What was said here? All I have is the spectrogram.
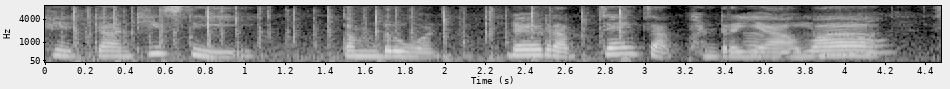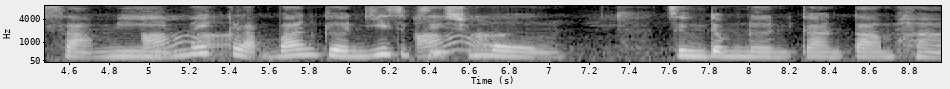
เหตุการณ์ที่ 4ตำรวจได้รับแจ้งจากภรรยาว่า สามีไม่กลับบ้านเกิน 24 ชั่วโมง จึงดำเนินการตามหา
